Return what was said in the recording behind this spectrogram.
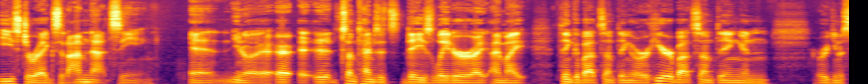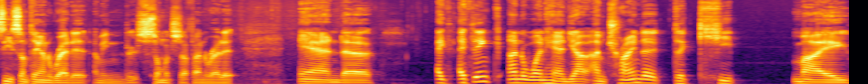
Easter eggs that I'm not seeing. And, you know, uh, it, uh, sometimes it's days later, I, I might think about something or hear about something and, or, you know, see something on Reddit. I mean, there's so much stuff on Reddit. And uh, I, I think on the one hand, yeah, I'm trying to, to keep my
